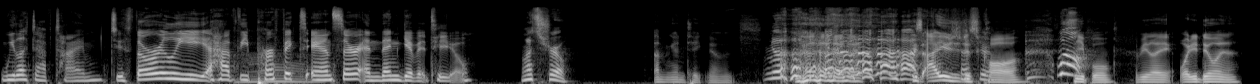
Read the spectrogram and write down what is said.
we like to have time to thoroughly have the perfect ah. answer and then give it to you. That's true. I'm gonna take notes. Because I usually just true. call people. I'd be like, "What are you doing?"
